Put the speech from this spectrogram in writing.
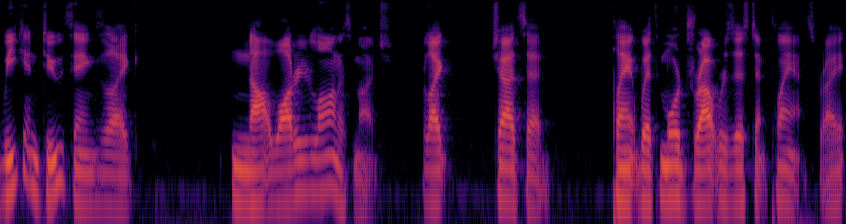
We can do things like not water your lawn as much, like Chad said, plant with more drought resistant plants, right?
